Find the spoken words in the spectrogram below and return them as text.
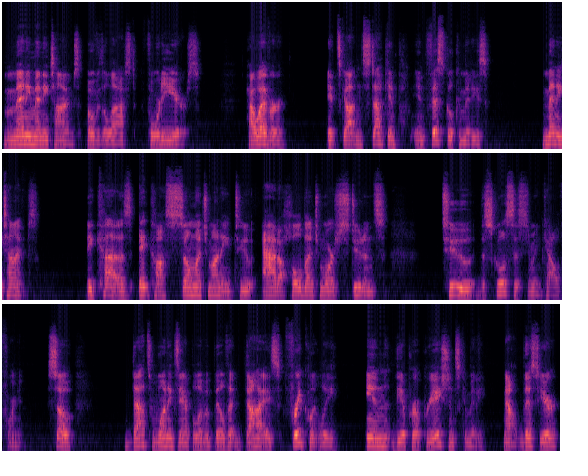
many, many times over the last 40 years. However, it's gotten stuck in, in fiscal committees many times because it costs so much money to add a whole bunch more students to the school system in California. So that's one example of a bill that dies frequently in the Appropriations Committee. Now, this year,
